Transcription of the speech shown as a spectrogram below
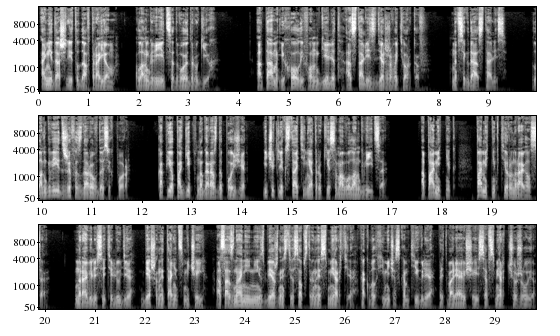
Они дошли туда втроем, лангвийцы двое других. А там и Холл, и фон Гелет остались сдерживать орков. Навсегда остались. Лангвиец жив и здоров до сих пор. Копье погиб, но гораздо позже, и чуть ли кстати не от руки самого лангвийца. А памятник? Памятник Тиру нравился. Нравились эти люди, бешеный танец мечей, осознание неизбежности собственной смерти, как в алхимическом тигле, притворяющееся в смерть чужую.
